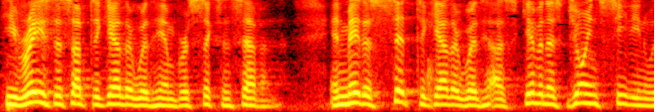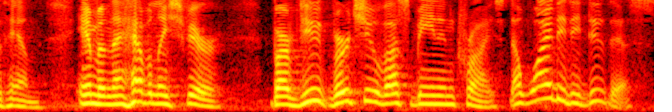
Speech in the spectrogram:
He raised us up together with Him, verse 6 and 7, and made us sit together with us, given us joint seating with Him in the heavenly sphere by virtue of us being in Christ. Now, why did He do this?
